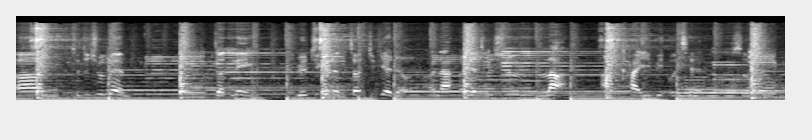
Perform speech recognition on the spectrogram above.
Um, so just remember that link, we're together, Talk together, and, I, and that we should laugh at Caribe Hotel. So.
